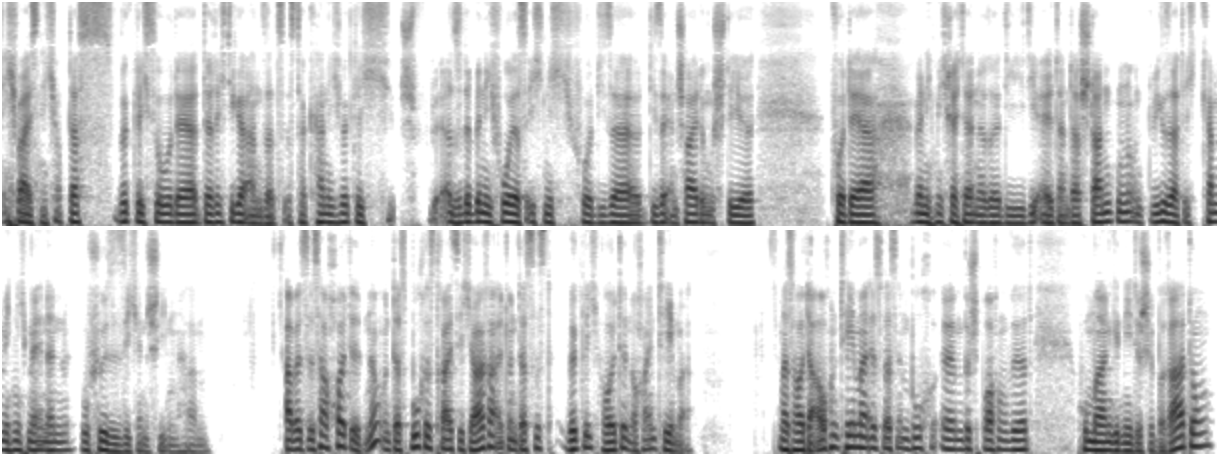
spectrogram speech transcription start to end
ich weiß nicht, ob das wirklich so der, der richtige Ansatz ist. Da kann ich wirklich, also da bin ich froh, dass ich nicht vor dieser, dieser Entscheidung stehe, vor der, wenn ich mich recht erinnere, die, die Eltern da standen. Und wie gesagt, ich kann mich nicht mehr erinnern, wofür sie sich entschieden haben. Aber es ist auch heute, ne? Und das Buch ist 30 Jahre alt und das ist wirklich heute noch ein Thema. Was heute auch ein Thema ist, was im Buch äh, besprochen wird, humangenetische Beratung.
